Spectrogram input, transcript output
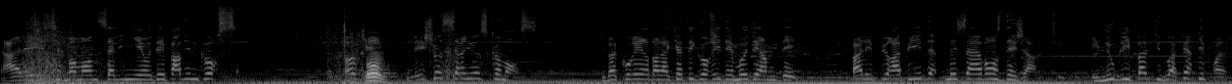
Allez, c'est le moment de s'aligner au départ d'une course. Ok, Bon. les choses sérieuses commencent. Tu vas courir dans la catégorie des modernes D. Pas les plus rapides, mais ça avance déjà. Et n'oublie pas que tu dois faire tes preuves.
